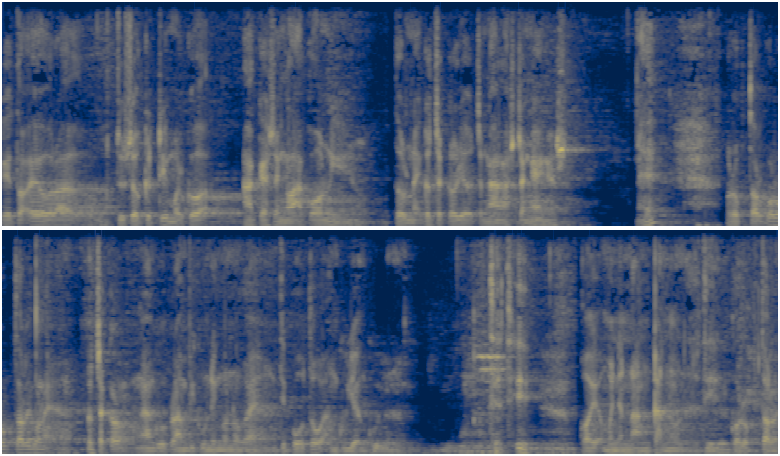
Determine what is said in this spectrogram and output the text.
ketoke ora dosa gedhe mergo akeh sing nglakoni tur nek kecekel ya cengangas-cengenges. Eh? Koruptor-koruptor iku nek kecekel nganggo klambi kuning ngono kae dipoto angguyang-guyu jadi kayak menyenangkan jadi koruptor.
